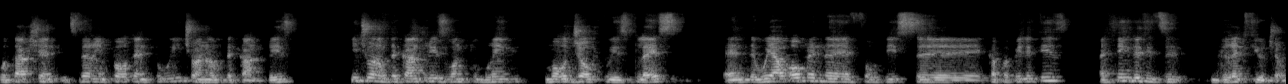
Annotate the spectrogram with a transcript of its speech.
production, is very important to each one of the countries. Each one of the countries want to bring more job to his place. And we are open uh, for these uh, capabilities. I think that it's a great future.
